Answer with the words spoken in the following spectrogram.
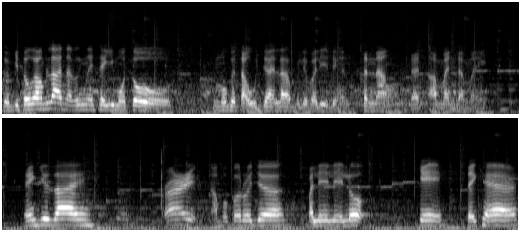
So kita orang pula nak kena cari motor. Semoga tak hujan lah boleh balik dengan tenang dan aman damai. Thank you Zai. Right, apa-apa Roger. Balik elok-elok. Okay, take care.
